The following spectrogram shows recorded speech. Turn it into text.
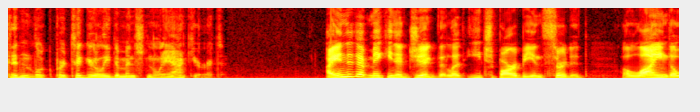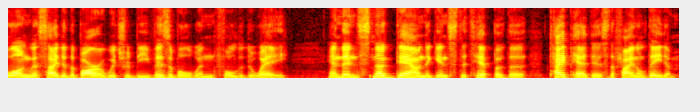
didn't look particularly dimensionally accurate. I ended up making a jig that let each bar be inserted, aligned along the side of the bar which would be visible when folded away, and then snugged down against the tip of the type head as the final datum.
